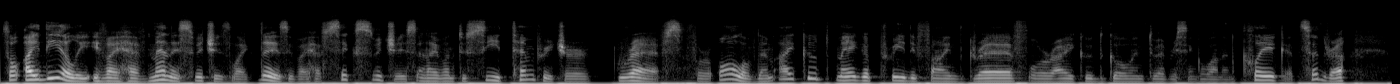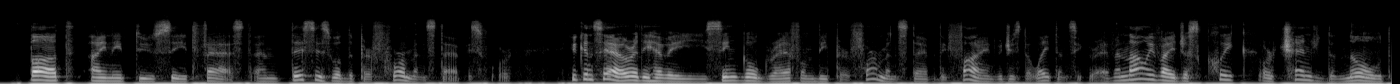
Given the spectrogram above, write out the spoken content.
So ideally, if I have many switches like this, if I have six switches and I want to see temperature graphs for all of them, I could make a predefined graph or I could go into every single one and click, etc. But I need to see it fast, and this is what the performance tab is for. You can see I already have a single graph on the performance tab defined, which is the latency graph. And now if I just click or change the node,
